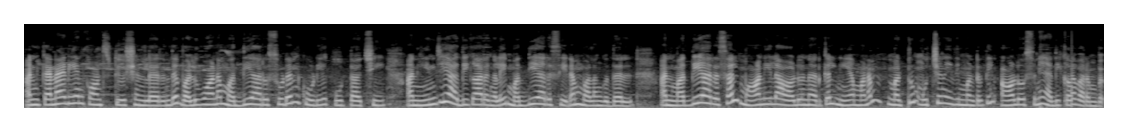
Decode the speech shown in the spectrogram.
அண்ட் கனடியன் கான்ஸ்டிடியூஷன்லேருந்து வலுவான மத்திய அரசுடன் கூடிய கூட்டாட்சி அண்ட் எஞ்சிய அதிகாரங்களை மத்திய அரசிடம் வழங்குதல் அண்ட் மத்திய அரசால் மாநில ஆளுநர்கள் நியமனம் மற்றும் உச்சநீதிமன்றத்தின் ஆலோசனை அதிகார வரம்பு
